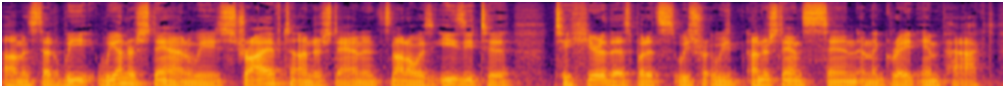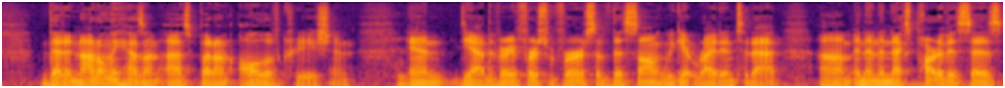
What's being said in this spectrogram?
Um, instead, we we understand, we strive to understand, and it's not always easy to to hear this, but it's we tr- we understand sin and the great impact that it not only has on us but on all of creation. Mm-hmm. And yeah, the very first verse of this song, we get right into that, um, and then the next part of it says,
